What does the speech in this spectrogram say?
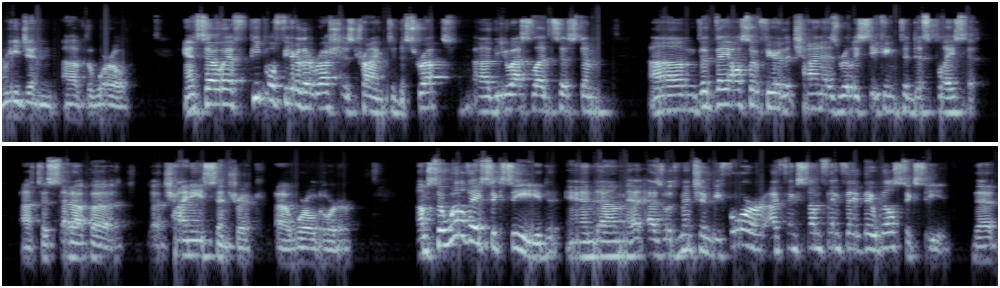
region of the world. And so, if people fear that Russia is trying to disrupt uh, the US led system, um, that they also fear that China is really seeking to displace it, uh, to set up a, a Chinese centric uh, world order. Um, so, will they succeed? And um, as was mentioned before, I think some think that they will succeed, that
